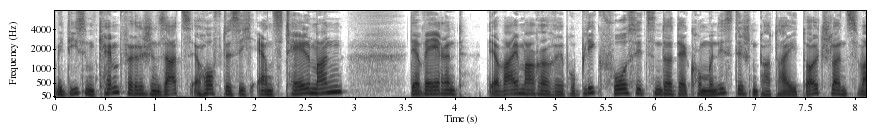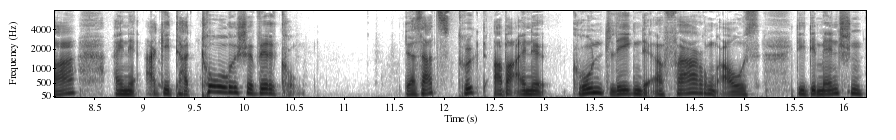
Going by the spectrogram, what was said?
Mit diesem kämpferischen Satz erhoffte sich Ernst Thälmann, der während der Weimarer Republik Vorsitzender der Kommunistischen Partei Deutschlands war, eine agitatorische Wirkung. Der Satz drückt aber eine grundlegende Erfahrung aus, die die Menschen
